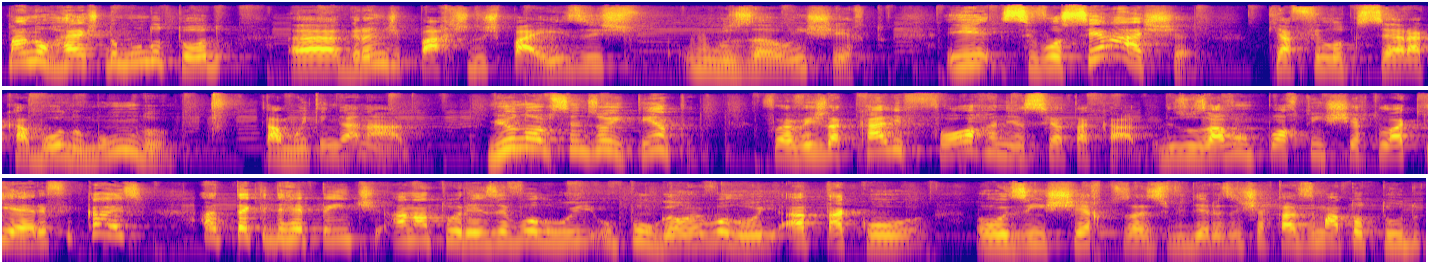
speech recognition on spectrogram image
Mas no resto do mundo todo, uh, grande parte dos países usa o enxerto. E se você acha que a filoxera acabou no mundo, tá muito enganado. 1980 foi a vez da Califórnia ser atacada. Eles usavam um porta-enxerto lá que era eficaz, até que de repente a natureza evolui, o pulgão evolui, atacou os enxertos, as videiras enxertadas e matou tudo.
